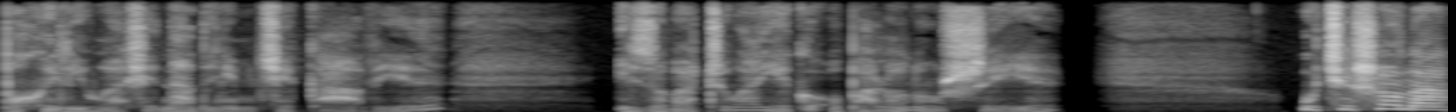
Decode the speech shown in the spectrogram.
pochyliła się nad nim ciekawie i zobaczyła jego opaloną szyję. Ucieszona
